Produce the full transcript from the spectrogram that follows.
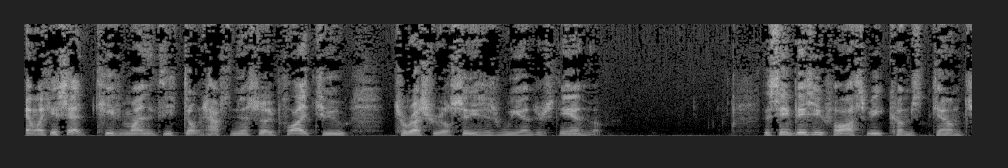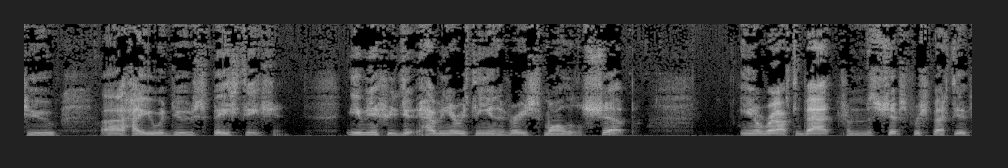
And like I said, keep in mind that these don't have to necessarily apply to terrestrial cities as we understand them. The same basic philosophy comes down to uh, how you would do space station. Even if you're having everything in a very small little ship, you know, right off the bat, from the ship's perspective,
